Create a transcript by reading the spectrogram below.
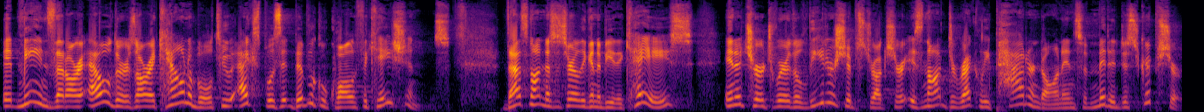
It means that our elders are accountable to explicit biblical qualifications. That's not necessarily going to be the case in a church where the leadership structure is not directly patterned on and submitted to Scripture.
